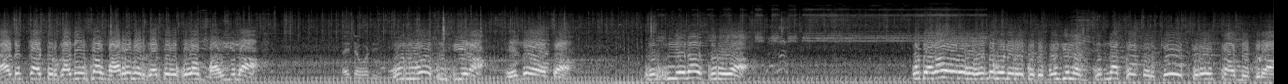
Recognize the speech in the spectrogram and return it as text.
நடுக்காட்டூர் கணேசா மரபர் கத்துறதுக்குள்ள மயிலா. குருவா சுசியனா என்ன வேண்டாம் சுசியனா குருவா. கூட்டலாம் ரெண்டு மணி முகிலன் சின்ன கவுண்டருக்கு துரைசாமிபுரா.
